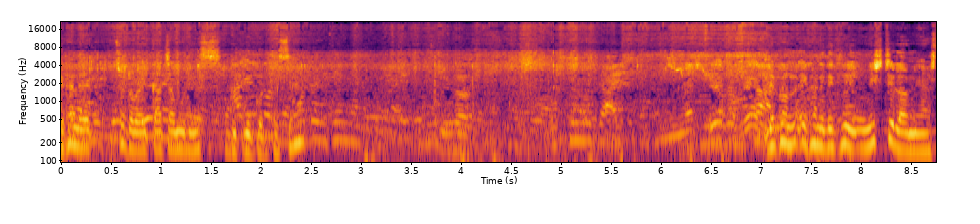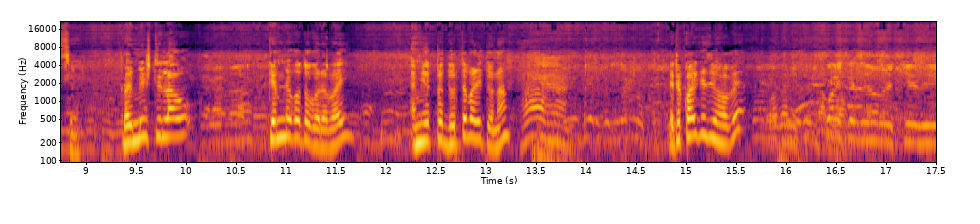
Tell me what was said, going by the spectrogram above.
এখানে ছোট ভাই কাঁচামরিচ বিক্রি করতেছে। দেখুন, এখানে দেখি মিষ্টি লাউ নিয়ে আসছে। ভাই, মিষ্টি লাউ কেমনে কত করে ভাই? আমি একটা ধরতে পারি তো না? এটা কয় কেজি হবে? কয় কেজি হবে কেজি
